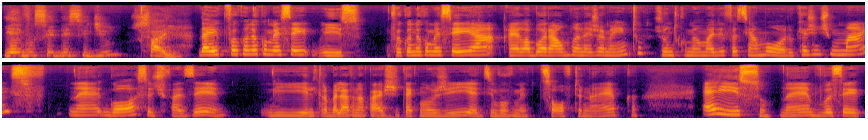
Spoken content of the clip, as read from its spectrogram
E aí você decidiu sair. Daí foi quando eu comecei isso. Foi quando eu comecei a, a elaborar um planejamento junto com meu marido. Falei assim, amor, o que a gente mais né, gosta de fazer, e ele trabalhava na parte de tecnologia, desenvolvimento de software na época, é isso, né? Você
